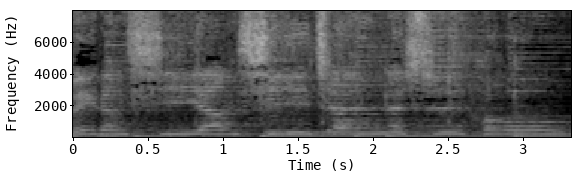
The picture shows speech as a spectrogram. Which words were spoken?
每当夕阳西沉的时候，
